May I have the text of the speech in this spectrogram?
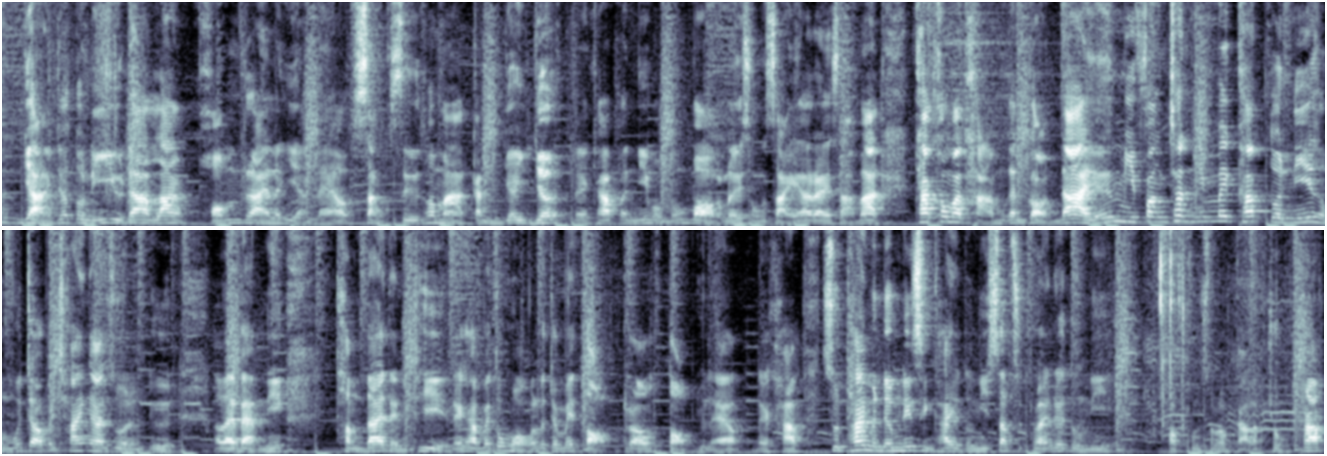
ทุกอย่างเจ้าตัวนี้อยู่ด้านล่างพร้อมรายละเอียดแล้ว สั่งซื้อเข้ามากันเยอะๆนะครับอันนี้ผมต้องบอกเลยสงสัยอะไรสามารถทักเข้ามาถามกันก่อนได้มีฟังก์ชันนี้ไหมครับตัวนี้สมมุติจะเอาไปใช้งานส่วนอื่นๆ อะไรแบบนี้ ทำได้เต็มที่นะครับ ไม่ต้องห่วงว่าเราจะไม่ตอบเราตอบอยู่แล้วนะครับ สุดท้ายเหมือนเดิมลิงก์สินค้าอยู่ตรงนี้ subscribe ด้วยตรงนี้ ขอบคุณสำหรับการรับชมครับ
